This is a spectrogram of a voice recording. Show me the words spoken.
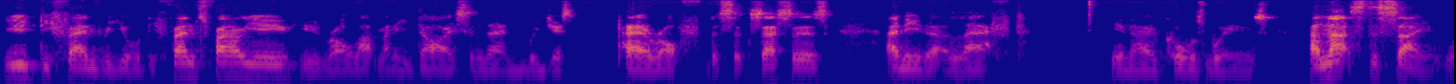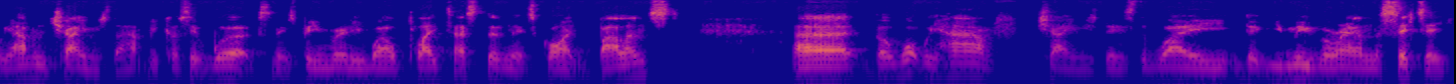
You defend with your defense value. You roll that many dice, and then we just pair off the successes. Any that are left, you know, cause wounds. And that's the same. We haven't changed that because it works and it's been really well play tested and it's quite balanced. Uh, but what we have changed is the way that you move around the city.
